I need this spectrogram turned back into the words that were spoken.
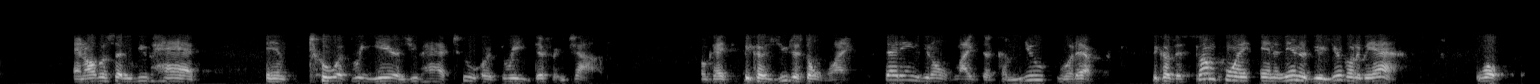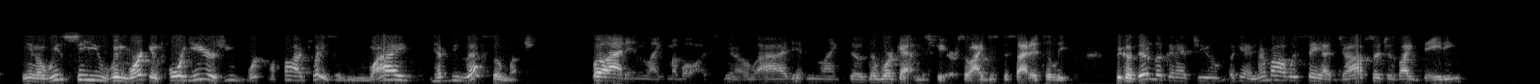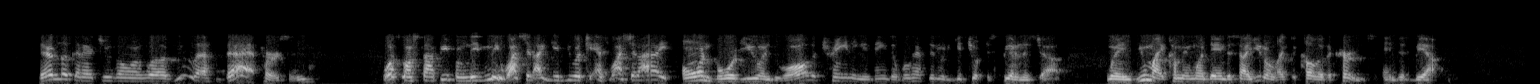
And all of a sudden, you've had in two or three years, you've had two or three different jobs. Okay, because you just don't like settings, you don't like the commute, whatever. Because at some point in an interview, you're going to be asked, well, you know, we see you've been working four years. You've worked for five places. Why have you left so much? Well, I didn't like my boss. You know, I didn't like the, the work atmosphere, so I just decided to leave. Because they're looking at you again. Remember, I always say a job search is like dating. They're looking at you, going, "Well, if you left that person, what's going to stop you from leaving me? Why should I give you a chance? Why should I onboard you and do all the training and things that we'll have to do to get you up to speed on this job when you might come in one day and decide you don't like the color of the curtains and just be out?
